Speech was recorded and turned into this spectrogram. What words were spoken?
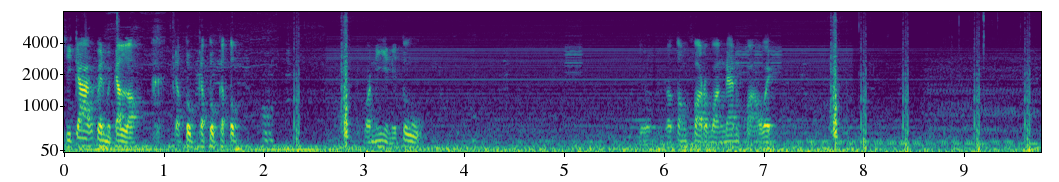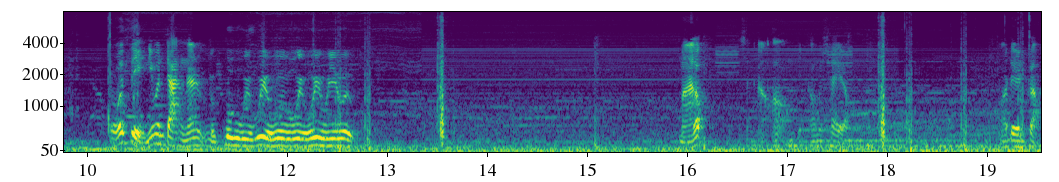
ชิก้าก็เป็นเหมือนกันเหรอกระตุกกระตุกกระตุกวันนี้อยู่ในตู้เดี๋ยวเราต้องเฝ้าระวังด้านขวาไว้แต่ว่าเสียงนี้มันดังนะวิววิววิววิววิววิวมาแล้วเอาเอาเอาไม่ใช่หรอเอาเดินกลับ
